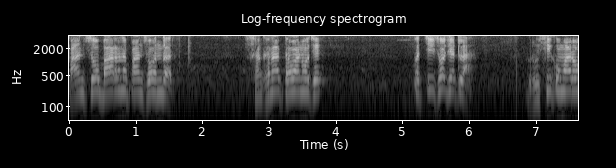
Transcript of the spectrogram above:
પાંચસો બાર અને પાંચસો અંદર શંખનાદ થવાનો છે. પચીસો જેટલા ઋષિકુમારો,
